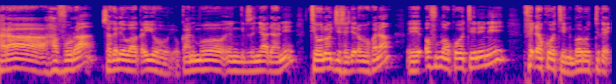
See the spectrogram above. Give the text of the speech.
karaa hafuuraa sagalee waaqayyoo yookaan immoo ingilizanyaadhaan teewoloojii jedhamu kana ofuma kootiin fedha kootiin baruutti ka'e.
